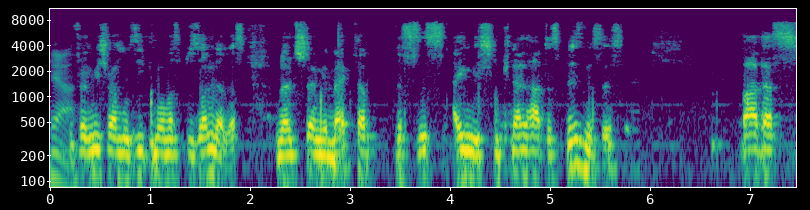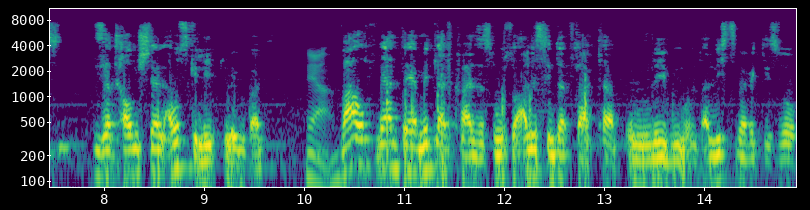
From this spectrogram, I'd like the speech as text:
Ja. Und für mich war Musik immer was Besonderes. Und als ich dann gemerkt habe, dass es eigentlich ein knallhartes Business ist, war das dieser Traum schnell ausgelebt irgendwann. Ja. War auch während der Midlife-Crisis, wo ich so alles hinterfragt habe im Leben und an nichts mehr wirklich so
